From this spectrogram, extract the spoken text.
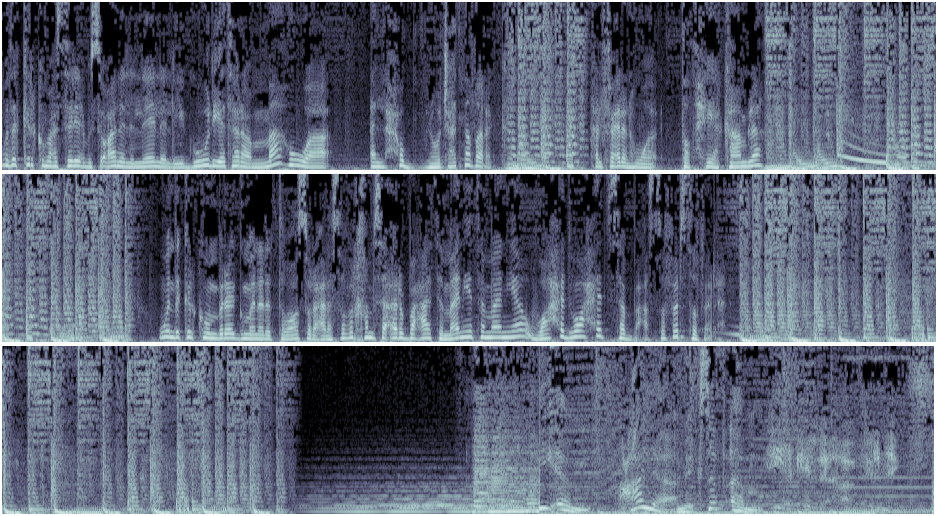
وذكركم على السريع بسؤال الليلة اللي يقول يا ترى ما هو الحب من وجهة نظرك؟ هل فعلا هو تضحية كاملة؟ ونذكركم برقمنا للتواصل على صفر خمسة أربعة ثمانية, ثمانية واحد, واحد سبعة صفر صفر. PM على Mix FM. هي كلها في ال mix.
